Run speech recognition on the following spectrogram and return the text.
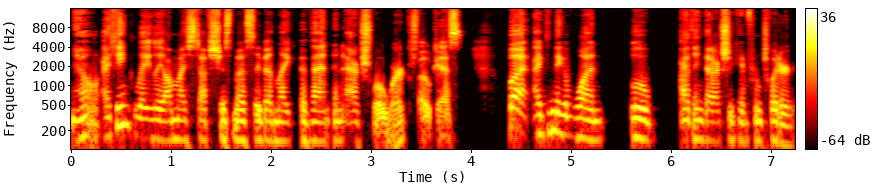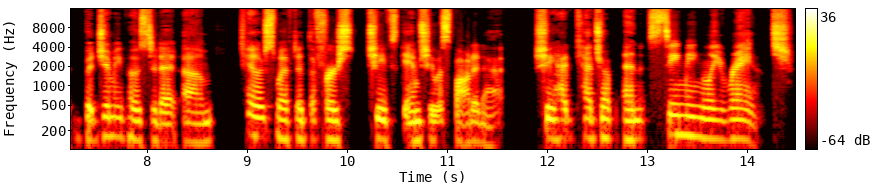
know. I think lately all my stuff's just mostly been like event and actual work focus. But I can think of one. Oh, I think that actually came from Twitter. But Jimmy posted it. Um, Taylor Swift at the first Chiefs game she was spotted at. She had ketchup and seemingly ranch.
